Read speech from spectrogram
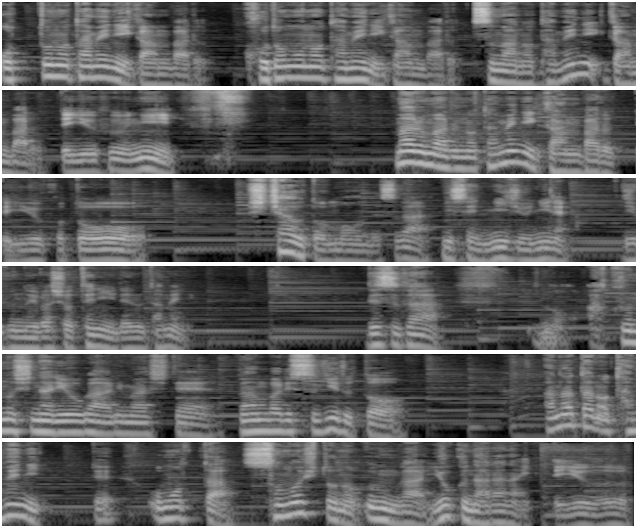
夫のために頑張る。子供のために頑張る。妻のために頑張るっていうふうに、〇〇のために頑張るっていうことをしちゃうと思うんですが、2022年、自分の居場所を手に入れるために。ですが、の悪運のシナリオがありまして、頑張りすぎると、あなたのためにって思ったその人の運が良くならないっていう、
